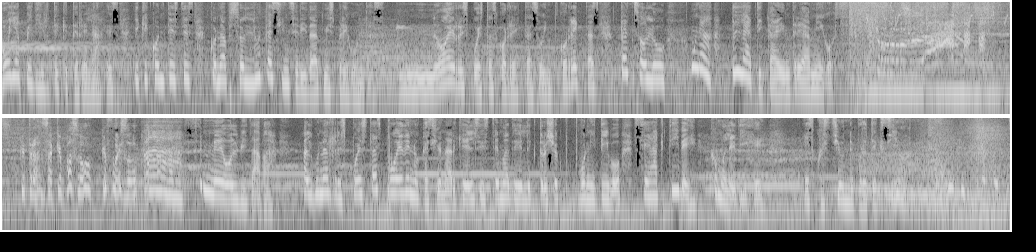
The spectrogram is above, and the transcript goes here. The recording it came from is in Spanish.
voy a pedirte que te relajes y que contestes con absoluta sinceridad mis preguntas. No hay respuestas correctas o incorrectas, tan solo una plática entre amigos. ¿Qué tranza? ¿Qué pasó? ¿Qué fue eso? Ah, se me olvidaba. Algunas respuestas pueden ocasionar que el sistema de electroshock punitivo se active, como le dije. Es cuestión de protección.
